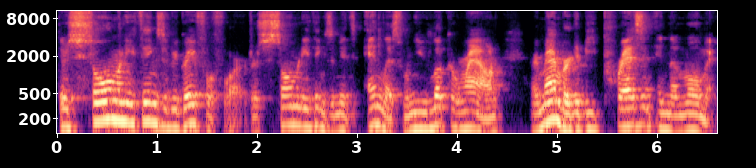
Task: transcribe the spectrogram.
There's so many things to be grateful for. There's so many things. I mean, it's endless. When you look around, remember to be present in the moment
